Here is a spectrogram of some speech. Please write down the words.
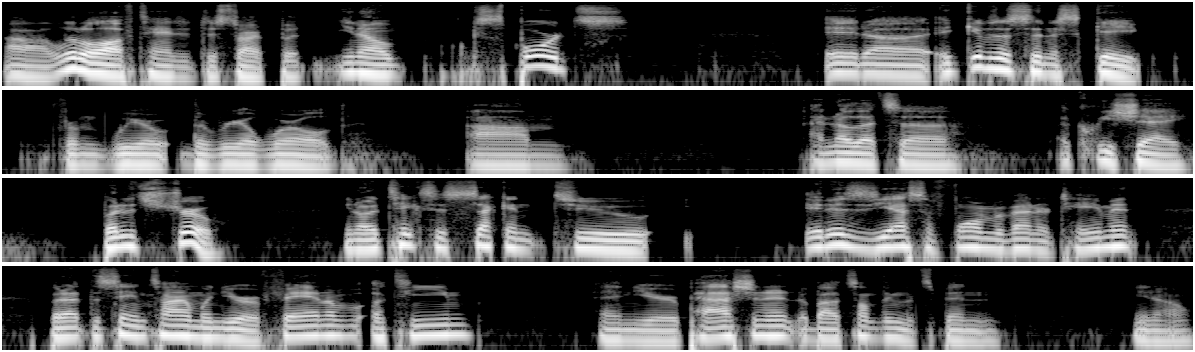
a little off tangent to start, but you know, sports it uh it gives us an escape from the real world. Um, I know that's a a cliche, but it's true. You know, it takes a second to. It is yes a form of entertainment, but at the same time, when you're a fan of a team and you're passionate about something that's been, you know,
